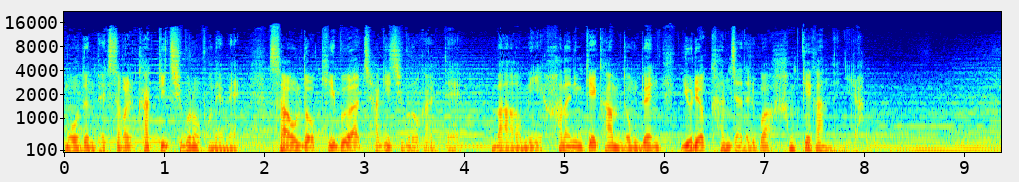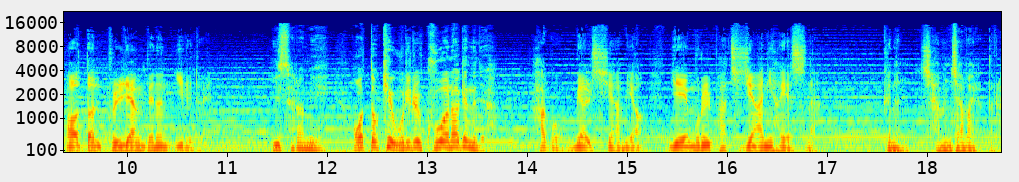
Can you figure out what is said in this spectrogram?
모든 백성을 각기 집으로 보내매 사울도 기브와 자기 집으로 갈 때 마음이 하나님께 감동된 유력한 자들과 함께 갔느니라 어떤 불량배는 이르되 이 사람이 어떻게 우리를 구원하겠느냐? 하고 멸시하며 예물을 바치지 아니하였으나 그는 잠잠하였더라.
